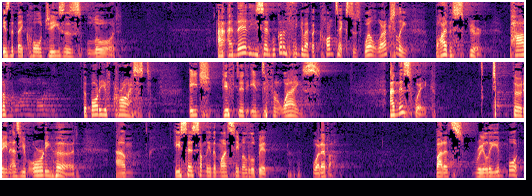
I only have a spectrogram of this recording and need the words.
is that they call Jesus Lord. And then he said, we've got to think about the context as well. We're actually, by the Spirit, part of one body, the body of Christ, each gifted in different ways. And this week, chapter 13, as you've already heard, um, he says something that might seem a little bit whatever, but it's really important.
